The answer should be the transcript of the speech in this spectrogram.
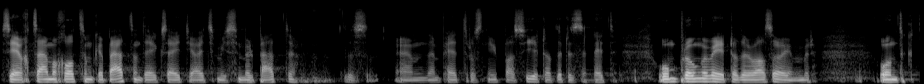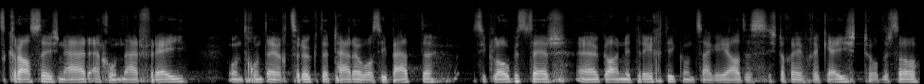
sind einfach zusammengekommen zum Gebet und er hat gesagt, ja, jetzt müssen wir beten, dass ähm, dem Petrus nichts passiert oder dass er nicht umgebracht wird oder was auch immer. Und das Krasse ist, er, er kommt nachher frei und kommt einfach zurück dorthin, wo sie beten. Sie glauben es zuerst äh, gar nicht richtig und sagen, ja, das ist doch einfach ein Geist oder so.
